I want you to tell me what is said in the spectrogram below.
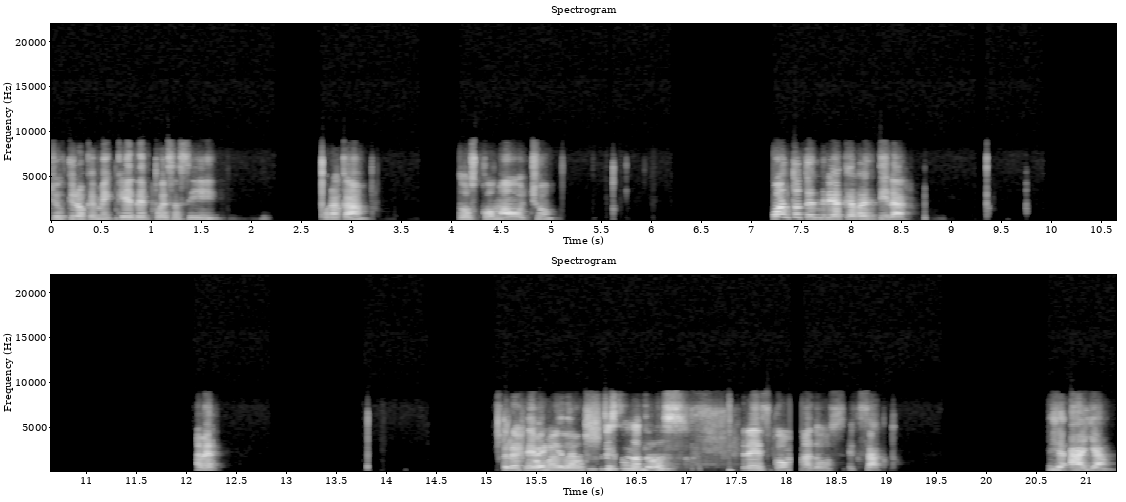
Yo quiero que me quede pues así, por acá, 2,8. ¿Cuánto tendría que retirar? A ver. 3,2. 3,2. 3,2, exacto. Ah, ya.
